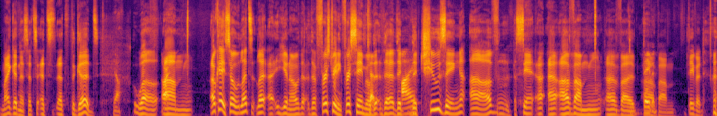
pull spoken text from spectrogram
my goodness it's it's that's the goods Yeah. well right. um okay so let's let uh, you know the, the first reading first samuel Okay. the the the, I- the choosing of Sa- uh, uh, of um of uh David. of, um David.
